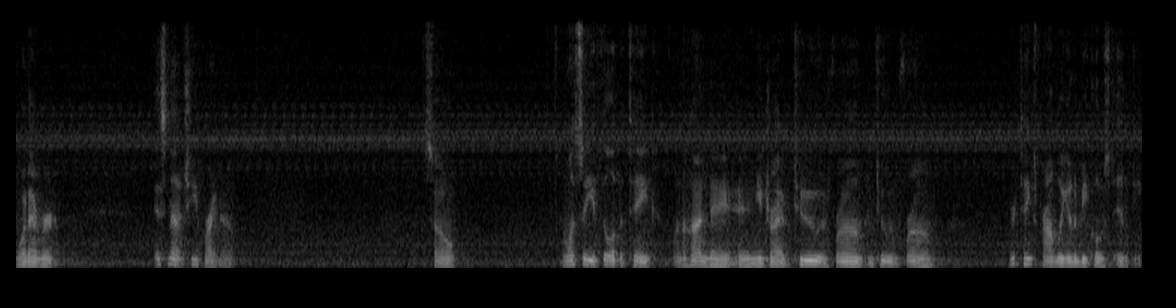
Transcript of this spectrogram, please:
whatever, it's not cheap right now. So, let's say you fill up a tank on a Hyundai and you drive to and from and to and from, your tank's probably going to be close to empty.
